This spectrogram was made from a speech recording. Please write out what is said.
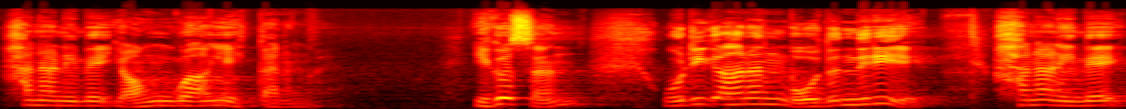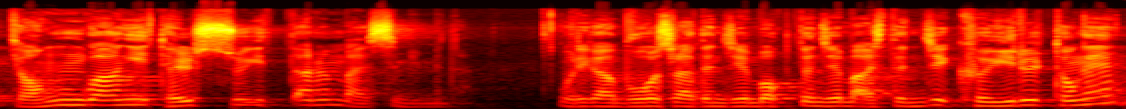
하나님의 영광에 있다는 거예요. 이것은 우리가 하는 모든 일이 하나님의 영광이 될 수 있다는 말씀입니다. 우리가 무엇을 하든지 먹든지 마시든지 그 일을 통해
